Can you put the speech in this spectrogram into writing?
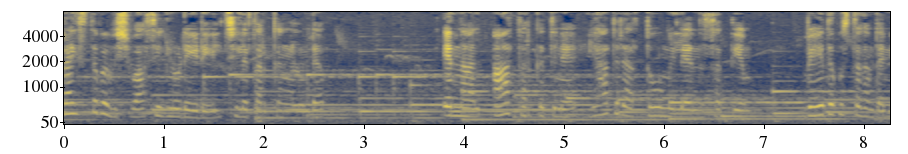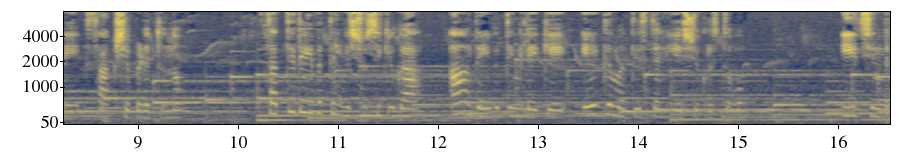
ക്രൈസ്തവ വിശ്വാസികളുടെ ഇടയിൽ ചില തർക്കങ്ങളുണ്ട്. എന്നാൽ ആ തർക്കത്തിന് യാതൊരു അർത്ഥവുമില്ല എന്ന സത്യം വേദപുസ്തകം തന്നെ സാക്ഷ്യപ്പെടുത്തുന്നു. സത്യദൈവത്തിൽ വിശ്വസിക്കുക ആ ദൈവത്തിങ്കിലേക്ക് ഏകമധ്യസ്ഥൻ യേശു ക്രിസ്തുവും ഈ ചിന്ത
